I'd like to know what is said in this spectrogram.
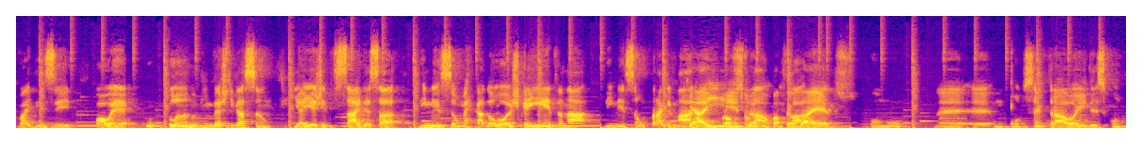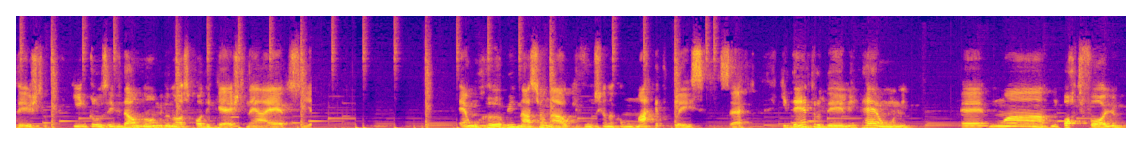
vai dizer qual é o plano de investigação. E aí a gente sai dessa dimensão mercadológica e entra na dimensão pragmática. E aí entra o papel da Ethos como né, é um ponto central aí desse contexto, que inclusive dá o nome do nosso podcast, né, a Ethos. É um hub nacional que funciona como marketplace, certo? Que dentro dele reúne é, uma, um portfólio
